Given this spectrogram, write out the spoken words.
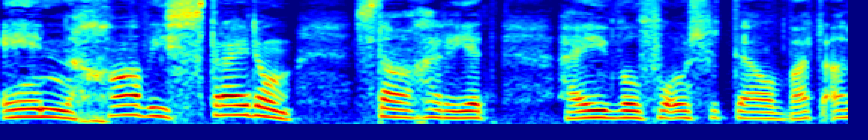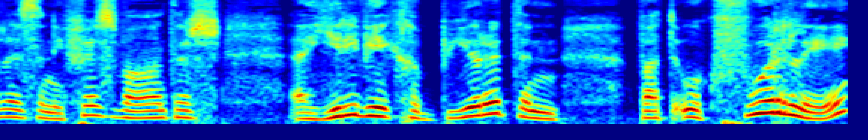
En Gawie Strydom staan gereed. Hy wil vir ons vertel wat alles in die viswaters uh, hierdie week gebeur het en wat ook voorlê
